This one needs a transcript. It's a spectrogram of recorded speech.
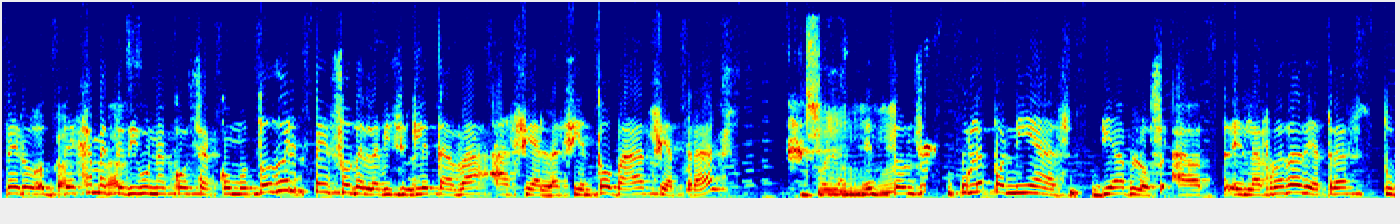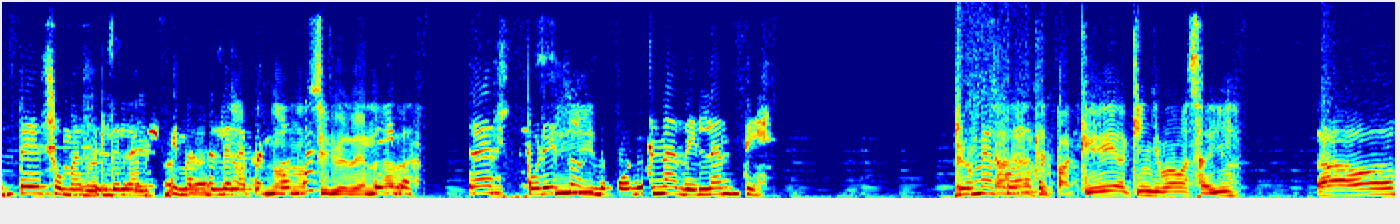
Pero déjame te digo una cosa, como todo el peso de la bicicleta va hacia el asiento, va hacia atrás, Sí. entonces tú le ponías diablos a- en la rueda de atrás, tu peso más el de la víctima, más el de la No, persona, no sirve de nada. atrás, por Sí. eso lo ponían adelante. Yo me acuerdo. Adelante, ¿para qué? ¿A quién llevabas ahí? Oh,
